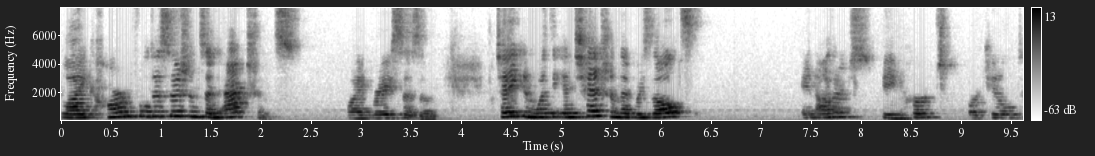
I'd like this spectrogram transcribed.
like harmful decisions and actions, like racism, taken with the intention that results in others being hurt or killed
